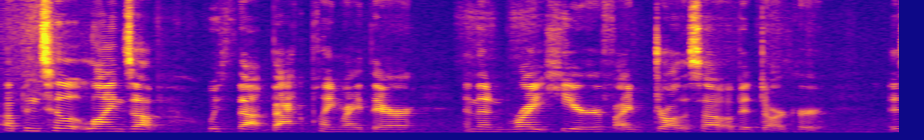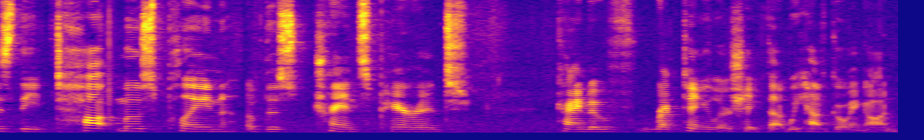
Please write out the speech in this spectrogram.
up until it lines up with that back plane right there. And then right here, if I draw this out a bit darker, is the topmost plane of this transparent kind of rectangular shape that we have going on.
